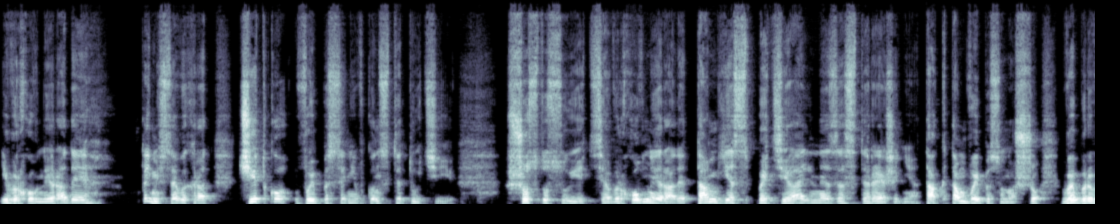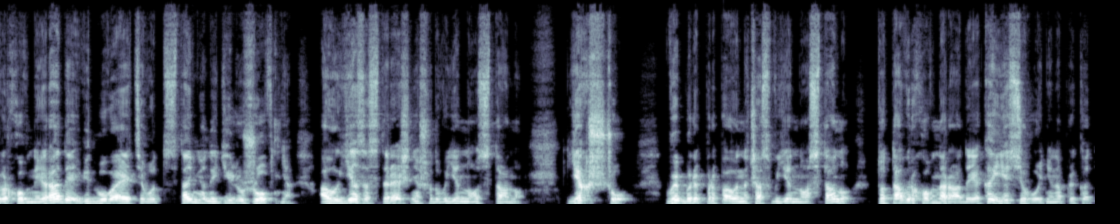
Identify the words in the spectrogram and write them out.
і Верховної Ради та й місцевих рад чітко виписані в Конституції. Що стосується Верховної Ради, там є спеціальне застереження. Так, там виписано, що вибори Верховної Ради відбуваються в останню неділю жовтня, але є застереження щодо воєнного стану. Якщо вибори припали на час воєнного стану, то та Верховна Рада, яка є сьогодні, наприклад,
